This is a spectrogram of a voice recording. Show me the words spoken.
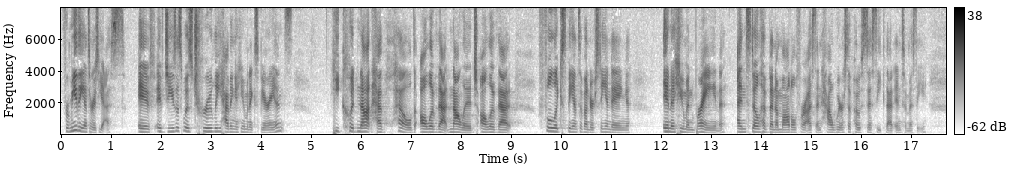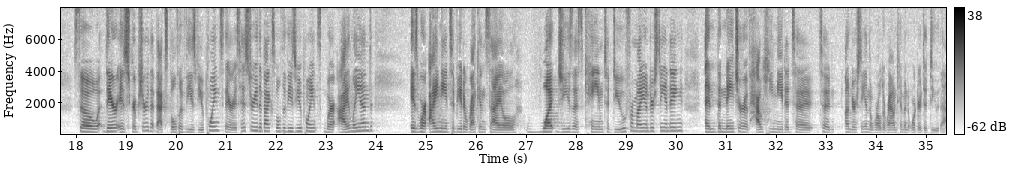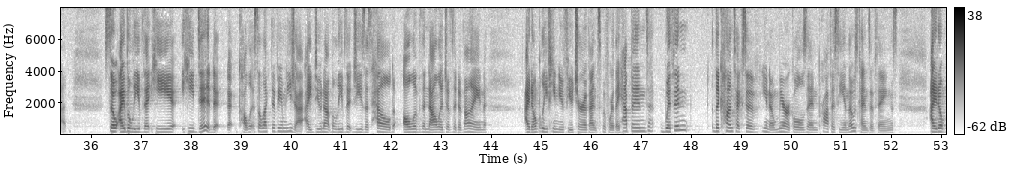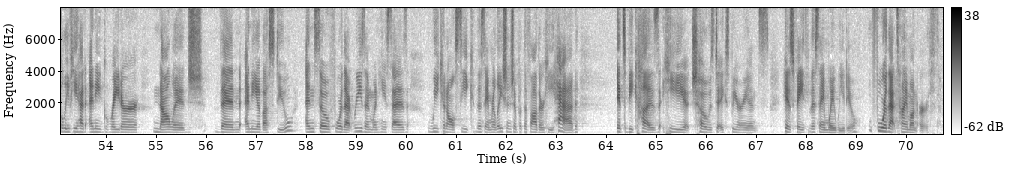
For me, the answer is yes. If, if Jesus was truly having a human experience, he could not have held all of that knowledge, all of that full expanse of understanding in a human brain and still have been a model for us in how we're supposed to seek that intimacy. So there is scripture that backs both of these viewpoints. There is history that backs both of these viewpoints. Where I land is where I need to be to reconcile what Jesus came to do from my understanding and the nature of how he needed to, to understand the world around him in order to do that. So I believe that he he did call it selective amnesia. I do not believe that Jesus held all of the knowledge of the divine. I don't believe he knew future events before they happened within the context of, you know, miracles and prophecy and those kinds of things. I don't believe he had any greater knowledge than any of us do. And so for that reason when he says we can all seek the same relationship with the Father he had, it's because he chose to experience his faith the same way we do for that time on earth.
